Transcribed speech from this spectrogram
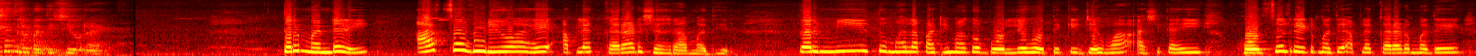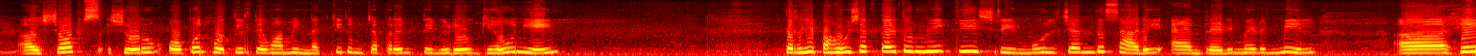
छत्रपती शिवराय. तर मंडळी आजचा व्हिडिओ आहे आपल्या कराड शहरामधील. तर मी तुम्हाला पाठीमागं बोलले होते की जेव्हा अशी काही होलसेल रेटमध्ये आपल्या कराडमध्ये शॉप्स शोरूम ओपन होतील तेव्हा मी नक्की तुमच्यापर्यंत ते व्हिडिओ घेऊन येईन. तर हे पाहू शकताय तुम्ही की Shri Moolchand sari and readymade mill हे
